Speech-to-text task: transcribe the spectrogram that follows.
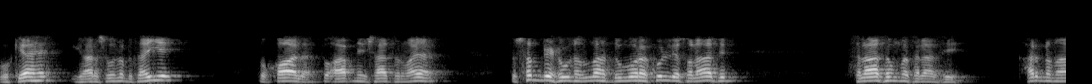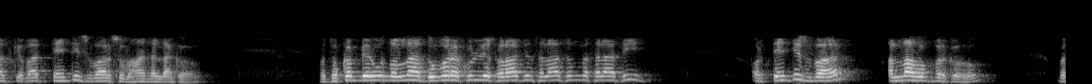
وہ کیا ہے؟ یا رسول اللہ بتائیے۔ تو قال تو آپ نے اشاعت فرمایا تو سب اللہ دوبارہ کل فلاطن سلاسم و سلاسی ہر نماز کے بعد تینتیس بار سبحان اللہ کہو۔ وہ تو اللہ دوبارہ کل سلاطن سلاسم و سلاسین اور تینتیس بار اللہ اکبر کہو وہ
